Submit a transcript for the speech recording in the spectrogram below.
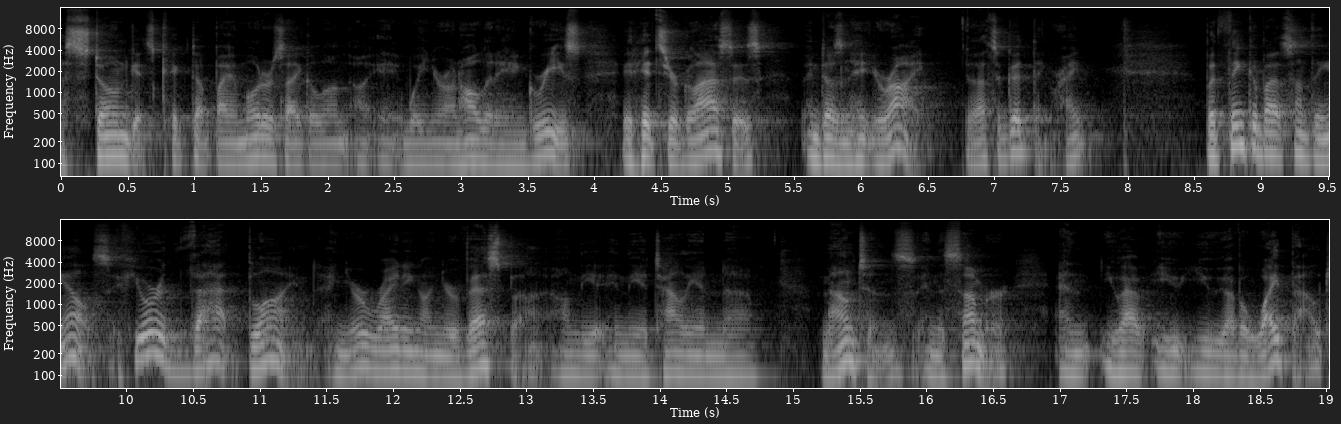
a stone gets kicked up by a motorcycle on, uh, when you're on holiday in Greece, it hits your glasses and doesn't hit your eye. So that's a good thing, right? But think about something else. If you're that blind and you're riding on your Vespa on the, in the Italian uh, mountains in the summer, and you have, you, you have a wipeout,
